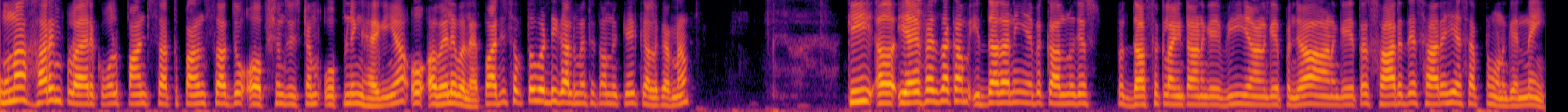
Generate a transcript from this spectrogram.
ਉਹਨਾਂ ਹਰ EMPLOYER ਕੋਲ 5 7 5 7 ਜੋ ਓਪਸ਼ਨਜ਼ ਇਸ ਟਾਈਮ ਓਪਨਿੰਗ ਹੈਗੀਆਂ, ਉਹ ਅਵੇਲੇਬਲ ਹੈ। ਭਾਜੀ ਸਭ ਤੋਂ ਵੱਡੀ ਗੱਲ ਮੈਂ ਇੱਥੇ ਤੁਹਾਨੂੰ ਕੀ ਗੱਲ ਕਰਨਾ। ਕਿ EIFS ਦਾ ਕੰਮ ਇਦਾਂ ਦਾ ਨਹੀਂ ਹੈ ਵੀ ਕੱਲ ਨੂੰ ਜੇ 10 ਕਲਾਇੰਟ ਆਣਗੇ 20 ਆਣਗੇ 50 ਆਣਗੇ ਤਾਂ ਸਾਰੇ ਦੇ ਸਾਰੇ ਹੀ ਐਕਸੈਪਟ ਹੋਣਗੇ। ਨਹੀਂ।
